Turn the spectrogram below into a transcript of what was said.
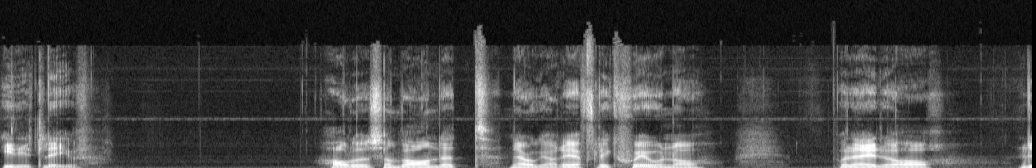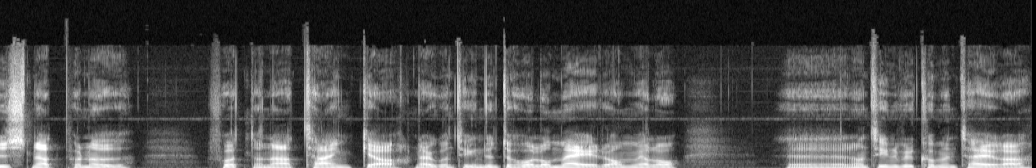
i ditt liv. Har du som vanligt några reflektioner på det du har lyssnat på nu? Fått några tankar, någonting du inte håller med om eller eh, någonting du vill kommentera?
